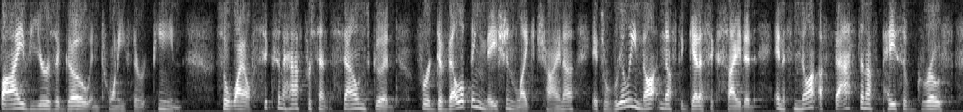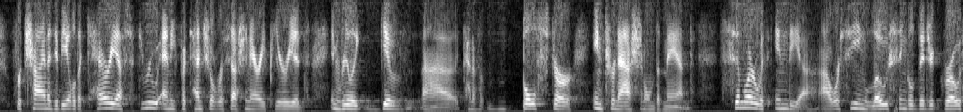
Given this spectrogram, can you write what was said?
five years ago in 2013. So while 6.5% sounds good, for a developing nation like China, it's really not enough to get us excited, and it's not a fast enough pace of growth for China to be able to carry us through any potential recessionary periods and really give uh, kind of bolster international demand. Similar with India, uh, we're seeing low single digit growth.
